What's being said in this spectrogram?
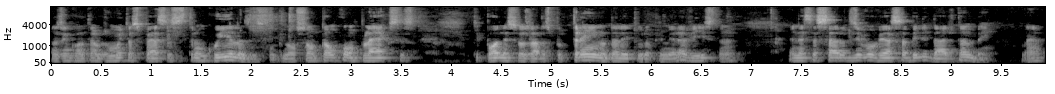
nós encontramos muitas peças tranquilas, assim, que não são tão complexas, que podem ser usadas para o treino da leitura à primeira vista. Né? É necessário desenvolver essa habilidade também. Né?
